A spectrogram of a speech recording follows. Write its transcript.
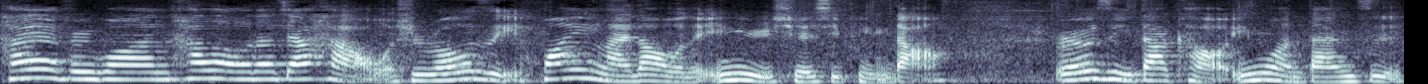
Hi everyone, Hello，大家好，我是 Rosie，欢迎来到我的英语学习频道，Rosie 大考英文单字。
